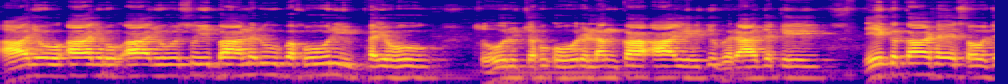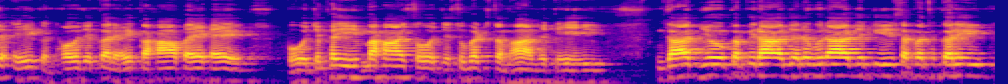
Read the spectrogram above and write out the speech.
आयो आयो आयो, सुई बानरू बहोरी भयो। सोर चहु और लंका आए जुभराज के एक काढ़ सौज, एक ध्वज करे कहाँ पे है? पोच भई महासोच सुबट समाज के। गाज्यो कपिराज रघुराज की शपथ करी,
